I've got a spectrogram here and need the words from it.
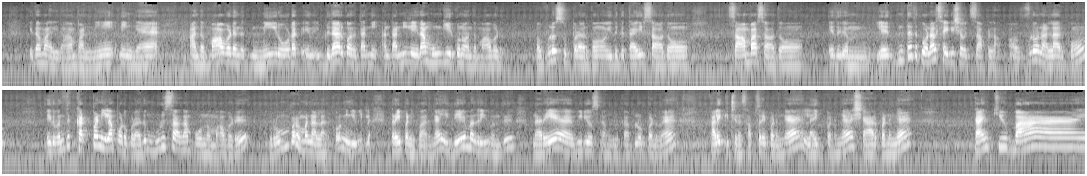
இதை மாதிரி தான் பண்ணி நீங்கள் அந்த மாவடு அந்த நீரோட இது இப்படி தான் இருக்கும் அந்த தண்ணி. அந்த தண்ணியிலே தான் முங்கி இருக்கணும் அந்த மாவடு. அவ்வளோ சூப்பராக இருக்கும். இதுக்கு தயிர் சாதம் சாம்பார் சாதம் இது எந்ததுக்கு வேணாலும் சைடிஷை வச்சு சாப்பிட்லாம். அவ்வளோ நல்லாயிருக்கும் இது வந்து கட் பண்ணிலாம் போடக்கூடாது. முழுசாக தான் போடணும் மாவடு. ரொம்ப ரொம்ப நல்லாயிருக்கும். நீங்கள் வீட்டில் ட்ரை பண்ணி பாருங்கள் இதே மாதிரி வந்து நிறைய வீடியோஸ் நான் உங்களுக்கு அப்லோட் பண்ணுவேன். கலை கிச்சனை சப்ஸ்கிரைப் பண்ணுங்கள் லைக் பண்ணுங்கள் ஷேர் பண்ணுங்கள் தேங்க்யூ பாய்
